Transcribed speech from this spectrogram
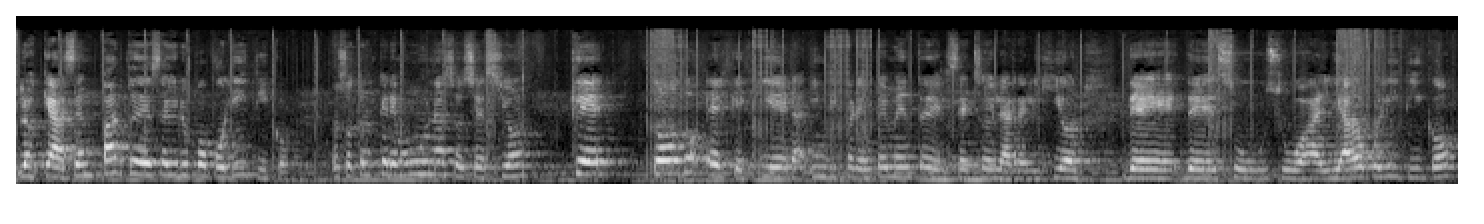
los que hacen parte de ese grupo político. Nosotros queremos una asociación que todo el que quiera, indiferentemente del sexo, de la religión, de, su, aliado político,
